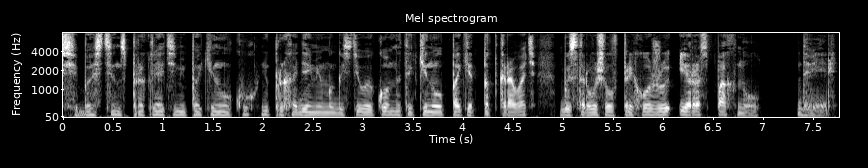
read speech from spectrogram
Себастьян с проклятиями покинул кухню, проходя мимо гостевой комнаты, кинул пакет под кровать, быстро вышел в прихожую и распахнул дверь.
